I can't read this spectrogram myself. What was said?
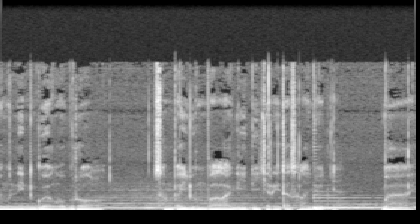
nemenin gua ngobrol. Sampai jumpa lagi di cerita selanjutnya. Bye.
